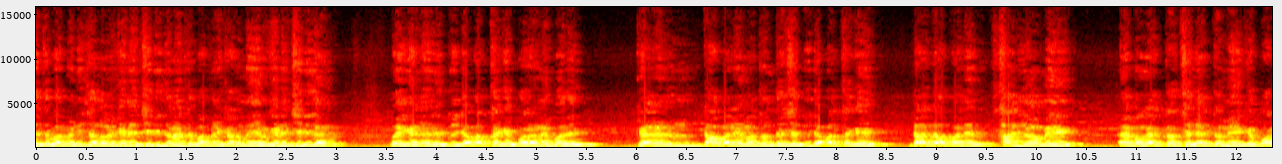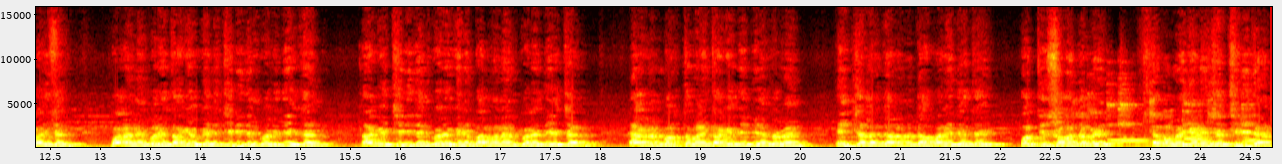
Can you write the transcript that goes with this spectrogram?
যেতে পারবেন ইনশাল্লাহ, ওইখানে সিটিজেন হতে পারবেন, কারণ মেয়ে ওইখানে সিটিজেন ওইখানে দুইটা বাচ্চাকে পড়ানোর পরে জাপানের মতন দেশে দুইটা বাচ্চাকে জাপানের স্থানীয় মেয়ে এবং একটা ছেলে একটা মেয়েকে পড়াইছেন। পড়ানোর পরে তাকে ওখানে সিটিজেন করে দিয়েছেন। তাকে সিটিজেন করে ওখানে পারমানেন্ট করে দিয়েছেন। এখন বর্তমানে তাকে যে বিয়ে করবেন ইনশাল্লাহ জাপানে জাপানে যেতে অতি সহজ হবে এবং ওইখানে সে সিটিজেন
